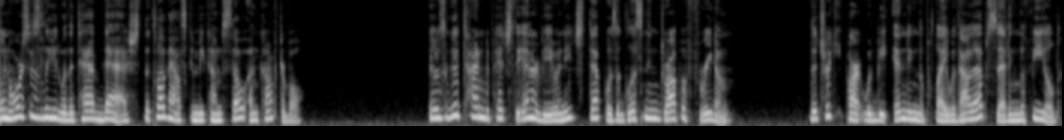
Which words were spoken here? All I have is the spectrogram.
When horses lead with a tab dash, the clubhouse can become so uncomfortable. It was a good time to pitch the interview, and each step was a glistening drop of freedom. The tricky part would be ending the play without upsetting the field.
